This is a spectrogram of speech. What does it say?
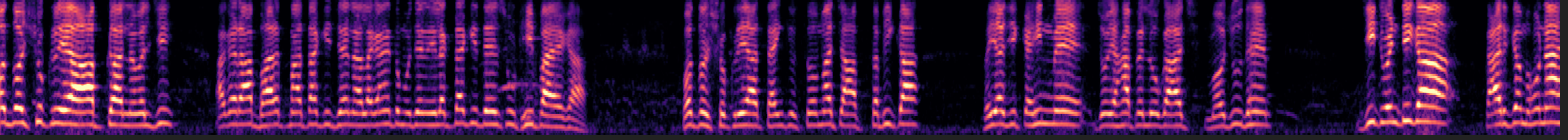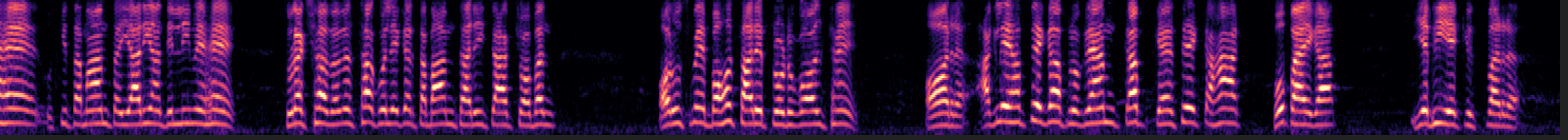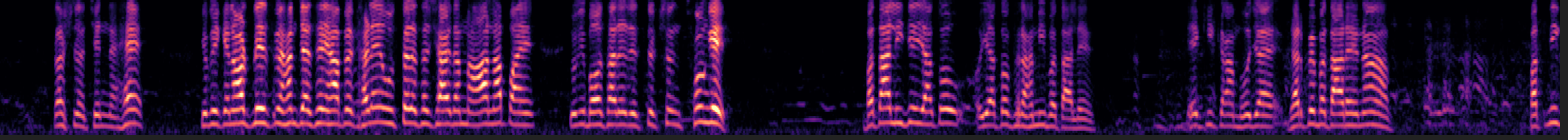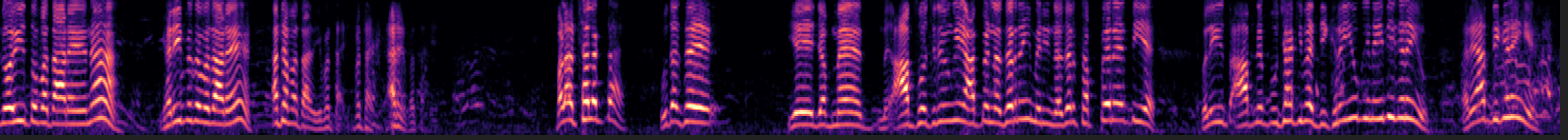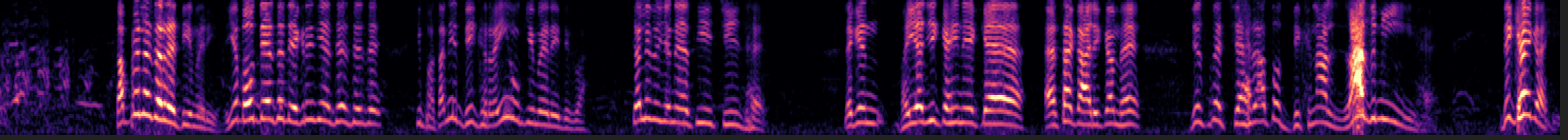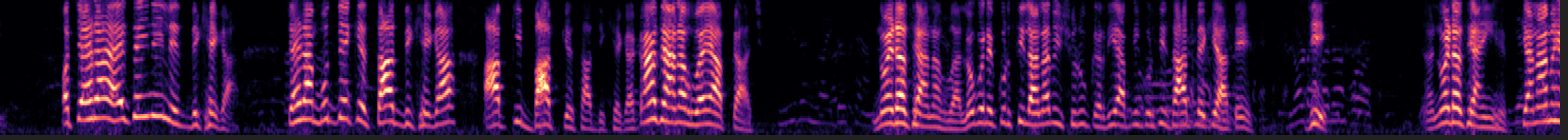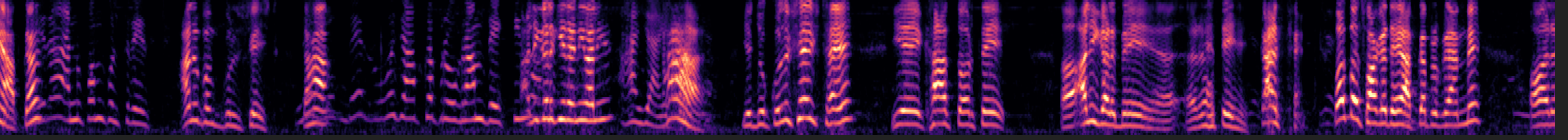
बहुत बहुत शुक्रिया आपका, नवल जी। अगर आप भारत माता की जय ना लगाएँ तो मुझे नहीं लगता कि देश उठ ही पाएगा। बहुत बहुत शुक्रिया थैंक यू सो मच आप सभी का। भैया जी कहीं में जो यहाँ पे लोग आज मौजूद हैं। जी ट्वेंटी का कार्यक्रम होना है, उसकी तमाम तैयारियाँ दिल्ली में हैं। सुरक्षा व्यवस्था को लेकर तमाम सारी चाक चौबंद। और उसमें बहुत सारे प्रोटोकॉल्स हैं। और अगले हफ़्ते का प्रोग्राम कब, कैसे, कहाँ हो पाएगा ये भी एक इस पर प्रश्न चिन्ह है, क्योंकि कैनॉट प्लेस में हम जैसे यहाँ पे खड़े हैं, उस तरह से शायद हम आ ना पाए, क्योंकि बहुत सारे रिस्ट्रिक्शंस होंगे। बता लीजिए, या तो या तो फिर हम ही बता लें। एक ही काम हो जाए। घर पे बता रहे हैं ना आप? पत्नी को ही तो बता रहे हैं ना? घर ही पे तो बता रहे हैं? अच्छा बता दिए बताइए बताइए अरे बताइए बड़ा अच्छा लगता है। उधर से ये जब मैं, आप सोच रही होंगी आप पे नज़र नहीं, मेरी नज़र सब पे रहती है। बोली तो आपने पूछा कि मैं दिख रही हूँ कि नहीं दिख रही हूँ? अरे, आप दिख रही हैं। सब पे नज़र रहती है मेरी। ये बहुत देर से देख रही थी ऐसे ऐसे ऐसे, कि पता नहीं दिख रही हूँ कि मैं नहीं दिख रहा। टेलीविज़न ऐसी चीज़ है। लेकिन भैया जी कहीं ने क्या ऐसा कार्यक्रम है जिसमें चेहरा तो दिखना लाजमी है। दिखेगा ही। और चेहरा ऐसे ही नहीं दिखेगा। चेहरा मुद्दे के साथ दिखेगा, आपकी बात के साथ दिखेगा। कहाँ से आना हुआ है आपका आज? नोएडा से आना हुआ। लोगों ने कुर्सी लाना भी शुरू कर दिया अपनी कुर्सी साथ लेके आते हैं। जी नोएडा से आई हैं। क्या नाम है आपका? मेरा अनुपम कुलश्रेष्ठ। अनुपम कुलश्रेष्ठ कहाँ? मैं रोज आपका प्रोग्राम देखती हूँ। अलीगढ़ की रहने वाली है? हाँ यहाँ हाँ ये जो कुलश्रेष्ठ हैं ये खास तौर से अलीगढ़ में रहते हैं कास्ट हैं। बहुत बहुत स्वागत है आपका प्रोग्राम में। और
